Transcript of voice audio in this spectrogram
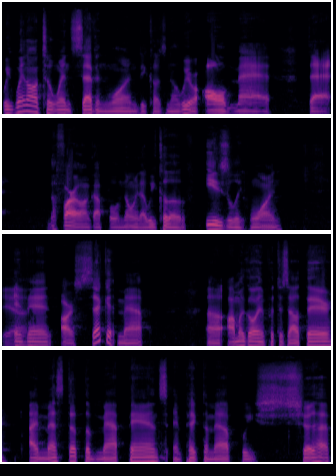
We went on to win seven-one because no, we were all mad that the fire alarm got pulled, knowing that we could have easily won. yeah. And then our second map, uh, I'm gonna go ahead and put this out there. I messed up the map bans and picked the map we should have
